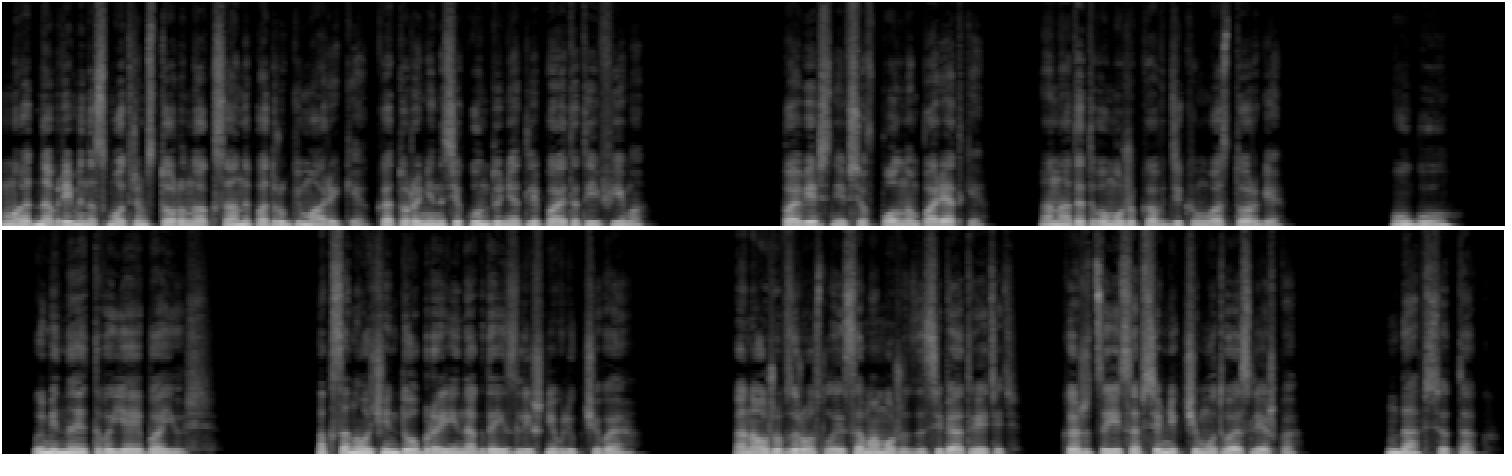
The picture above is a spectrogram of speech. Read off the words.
Мы одновременно смотрим в сторону Оксаны, подруги Марики, которая ни на секунду не отлипает от Ефима. Поверь, с ней все в полном порядке. Она от этого мужика в диком восторге. Угу. Именно этого я и боюсь. Оксана очень добрая и иногда излишне влюбчивая. Она уже взрослая и сама может за себя ответить. Кажется, ей совсем ни к чему твоя слежка. Да, все так.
